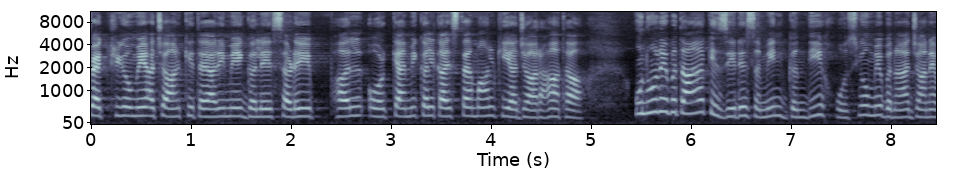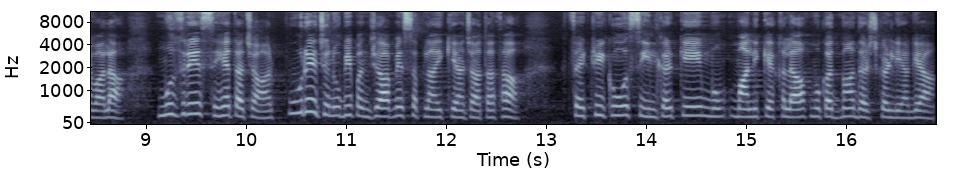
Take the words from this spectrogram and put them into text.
فیکٹریوں میں اچار کی تیاری میں گلے، سڑے، پھل اور کیمیکل کا استعمال کیا جا رہا تھا۔ انہوں نے بتایا کہ زیر زمین گندی خوزیوں میں بنایا جانے والا مضر صحت اچار پورے جنوبی پنجاب میں سپلائی کیا جاتا تھا۔ فیکٹری کو سیل کر کے مالک کے خلاف مقدمہ درج کر لیا گیا۔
